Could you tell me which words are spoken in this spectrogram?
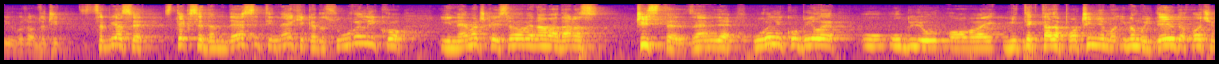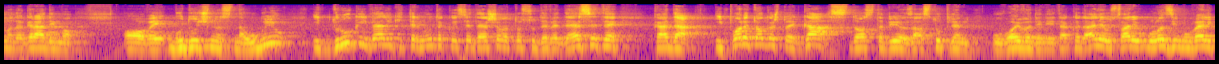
i u Kostolcu. Znači, Srbija se tek 70 i neke, kada su uveliko i Nemačka i sve ove nama danas čiste zemlje, uveliko bile u uglju, ovaj, mi tek tada počinjemo, imamo ideju da hoćemo da gradimo ovaj, budućnost na uglju i drugi veliki trenutak koji se dešava to su 90. kada i pored toga što je gas dosta bio zastupljen u Vojvodini i tako dalje, u stvari ulazimo u, velik,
